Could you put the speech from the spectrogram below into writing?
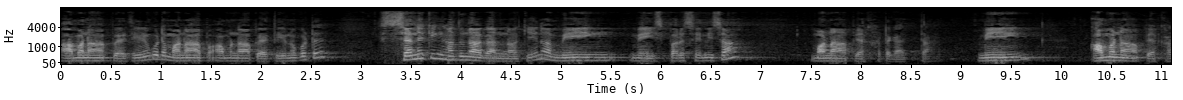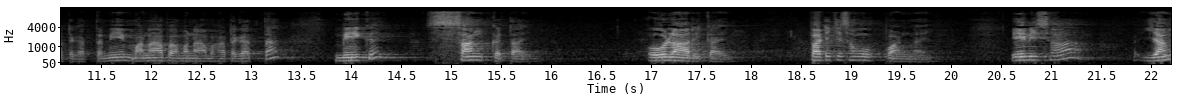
අමනාප ඇති වෙනකොට මනාප අමනාප ඇති වෙනකොට සැනකින් හඳුනා ගන්නවා කියන මේ මේ ස්පර්ශය නිසා මනාපයක් හටගත්තා. මේ අමනාපයක් හටගත්තා. මේ මනාප අමනාප හටගත්තා. මේක සංකතයි. ඕලාරිකයි. පටිච්ච සමුප්පන්නයි. ඒ නිසා යම්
